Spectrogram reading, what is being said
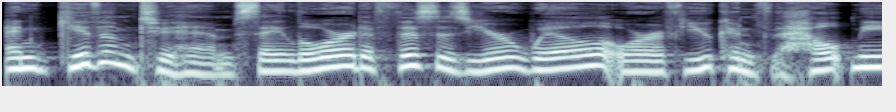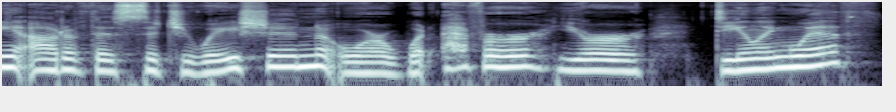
and give them to Him. Say, Lord, if this is your will, or if you can help me out of this situation, or whatever you're dealing with,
